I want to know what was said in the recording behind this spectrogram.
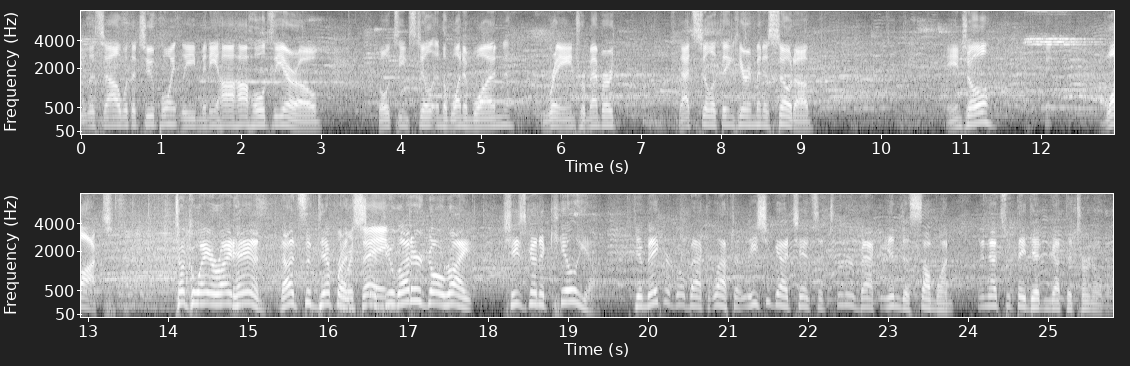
De La Salle with a two-point lead. Minnehaha holds the arrow. Both teams still in the one and one range. Remember, that's still a thing here in Minnesota. Angel walked. Took away her right hand. That's the difference. We're saying- if you let her go right, she's going to kill you. If you make her go back left, at least you got a chance to turn her back into someone. And that's what they did and got the turnover.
